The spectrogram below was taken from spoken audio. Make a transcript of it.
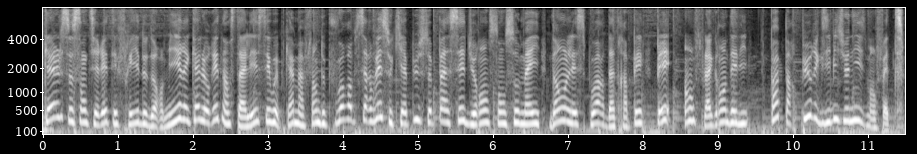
qu'elle se sentirait effrayée de dormir et qu'elle aurait installé ses webcams afin de pouvoir observer ce qui a pu se passer durant son sommeil, dans l'espoir d'attraper P en flagrant délit. Pas par pur exhibitionnisme en fait.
